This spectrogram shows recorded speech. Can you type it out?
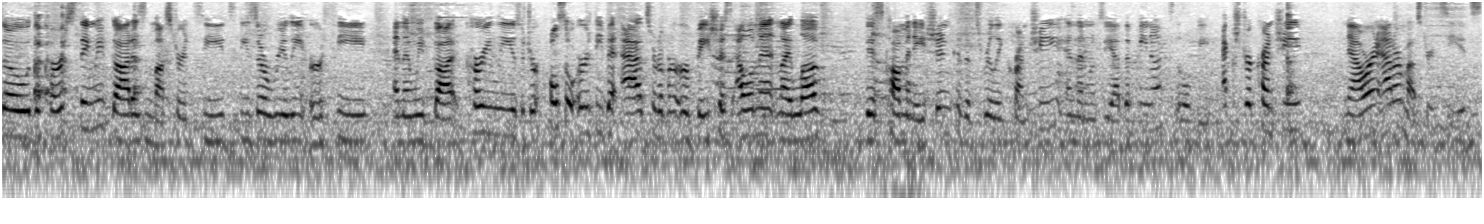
So the first thing we've got is mustard seeds. These are really earthy, and then we've got curry leaves, which are also earthy but add sort of an herbaceous element. And I love this combination because it's really crunchy. And then once you add the peanuts, it'll be extra crunchy. Now we're gonna add our mustard seeds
